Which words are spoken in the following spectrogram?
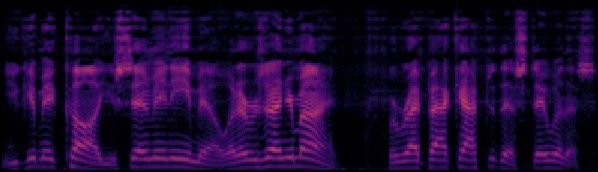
You give me a call. You send me an email. Whatever's on your mind. We're right back after this. Stay with us.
